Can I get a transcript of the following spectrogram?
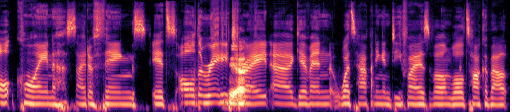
altcoin side of things, it's all the rage, yeah. right? Uh, given what's happening in DeFi as well. And we'll talk about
